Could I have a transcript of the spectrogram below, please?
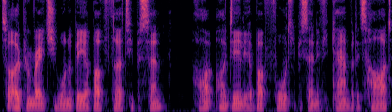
So open rates, you want to be above thirty percent. ideally above 40% if you can, but it's hard.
